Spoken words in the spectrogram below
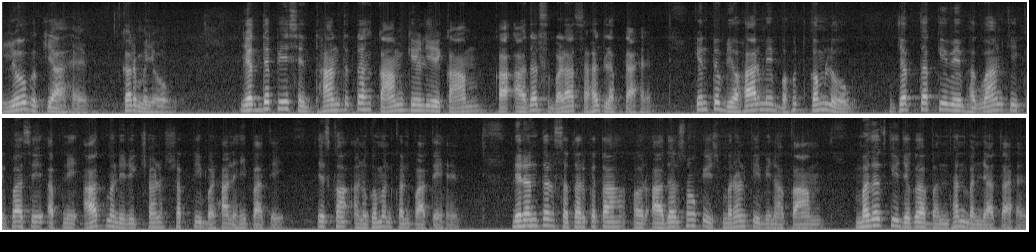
योग क्या है? कर्मयोग। यद्यपि सिद्धांततः काम के लिए काम का आदर्श बड़ा सहज लगता है, किंतु व्यवहार में बहुत कम लोग जब तक कि वे भगवान की कृपा से अपनी आत्मनिरीक्षण शक्ति बढ़ा नहीं पाते, इसका अनुगमन कर पाते हैं। निरंतर सतर्कता और आदर्शों के स्मरण के बिना काम मदद की जगह बंधन बन जाता है।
